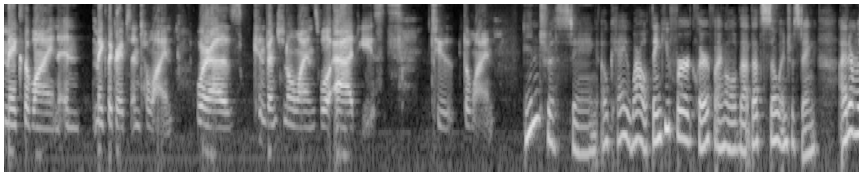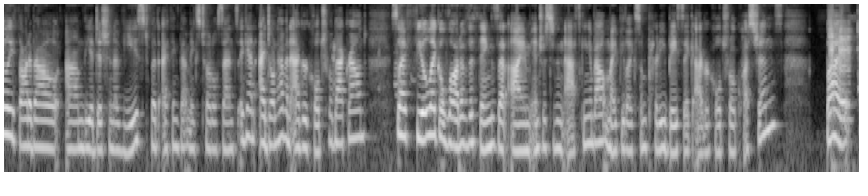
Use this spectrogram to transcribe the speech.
make the wine and make the grapes into wine. Whereas conventional wines will add yeasts to the wine. Interesting. Okay. Wow. Thank you for clarifying all of that. That's so interesting. I hadn't really thought about um, the addition of yeast, but I think that makes total sense. Again, I don't have an agricultural background, so I feel like a lot of the things that I'm interested in asking about might be like some pretty basic agricultural questions. But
